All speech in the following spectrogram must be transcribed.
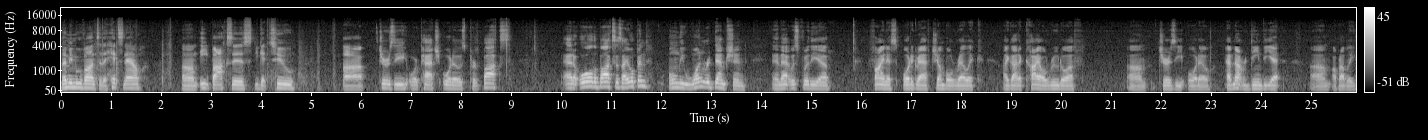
Let me move on to the hits now. Um, eight boxes. You get two uh, jersey or patch autos per box. Out of all the boxes I opened, only one redemption, and that was for the uh, finest autograph jumbo relic. I got a Kyle Rudolph um, jersey auto. Have not redeemed it yet. Um, I'll probably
